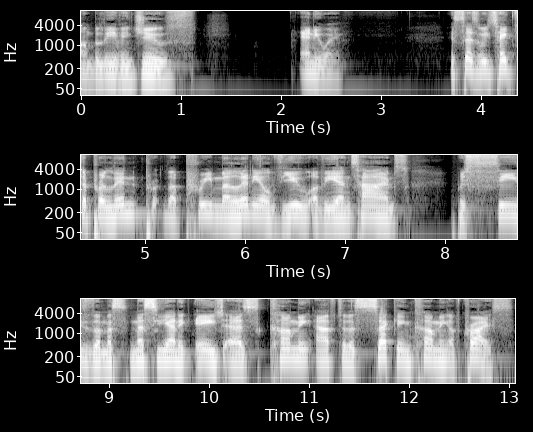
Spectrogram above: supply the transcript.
unbelieving Jews. Anyway, it says we take the, prelin, the premillennial view of the end times which sees the messianic age as coming after the second coming of Christ.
